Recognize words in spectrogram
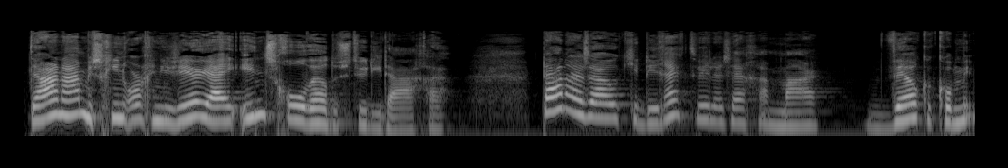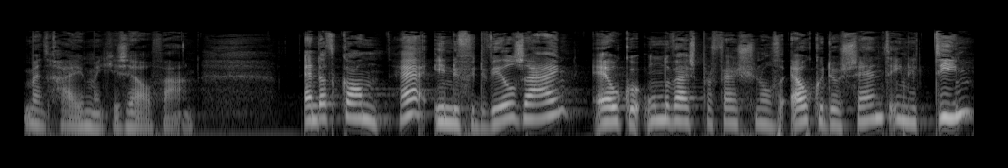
daarna misschien organiseer jij in school wel de studiedagen. Daarna zou ik je direct willen zeggen, maar welke commitment ga je met jezelf aan? En dat kan hè, individueel zijn, elke onderwijsprofessional of elke docent in het team.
